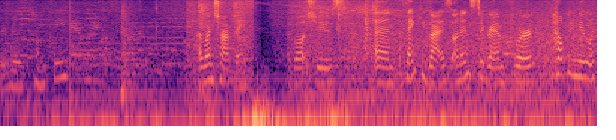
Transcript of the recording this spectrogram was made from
They're really comfy. I went shopping. I bought shoes. And thank you guys on Instagram for helping me with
